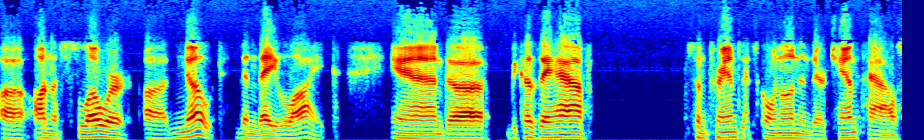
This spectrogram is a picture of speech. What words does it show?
uh, on a slower uh, note than they like. And uh, because they have some transits going on in their 10th house,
